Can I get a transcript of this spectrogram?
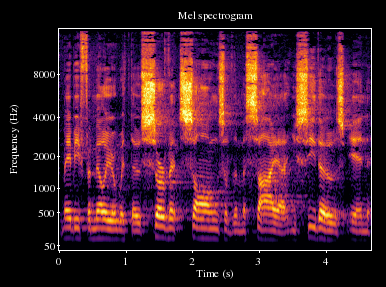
maybe familiar with those servant songs of the Messiah, you see those in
